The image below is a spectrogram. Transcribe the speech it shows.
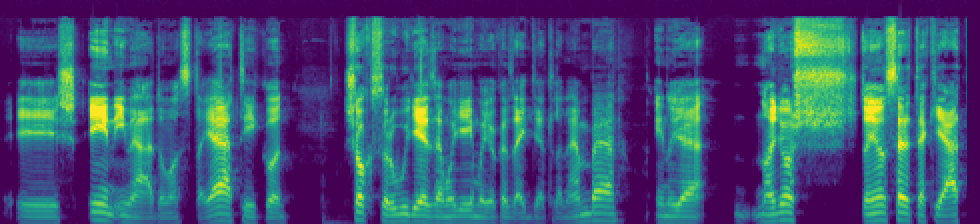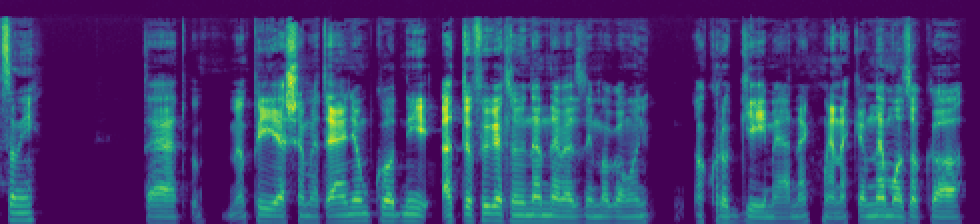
és én imádom azt a játékot, sokszor úgy érzem, hogy én vagyok az egyetlen ember. Én ugye nagyon, nagyon szeretek játszani, tehát PS-emet elnyomkodni, ettől függetlenül nem nevezném magam akkor a gamernek, mert nekem nem azok a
